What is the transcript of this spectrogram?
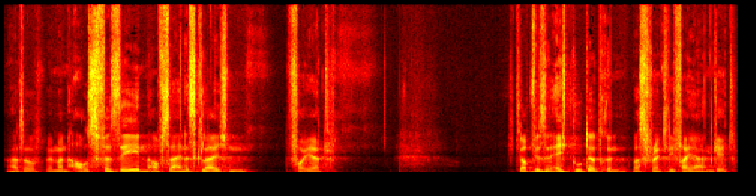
Also wenn man aus Versehen auf seinesgleichen feuert. Ich glaube, wir sind echt gut da drin, was Friendly Fire angeht.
